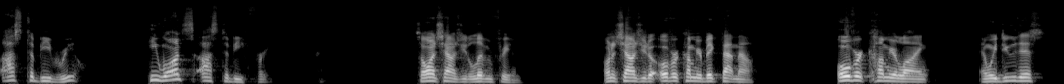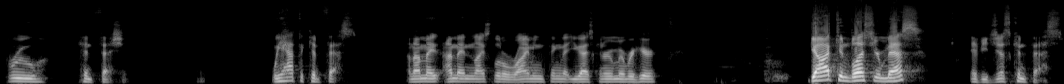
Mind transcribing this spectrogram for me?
us to be real. He wants us to be free. So I want to challenge you to live in freedom. I want to challenge you to overcome your big fat mouth, overcome your lying, and we do this through confession. We have to confess. And I made, I made a nice little rhyming thing that you guys can remember here. God can bless your mess if you just confess.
